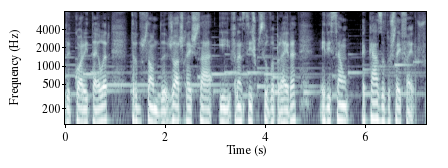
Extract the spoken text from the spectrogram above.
de Corey Taylor, tradução de Jorge Reis Sá e Francisco Silva Pereira, edição A Casa dos Ceifeiros.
